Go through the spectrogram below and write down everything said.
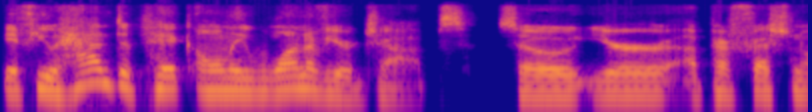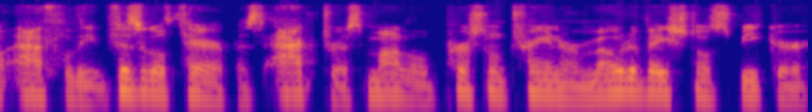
If you had to pick only one of your jobs, so you're a professional athlete, physical therapist, actress, model, personal trainer, motivational speaker,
